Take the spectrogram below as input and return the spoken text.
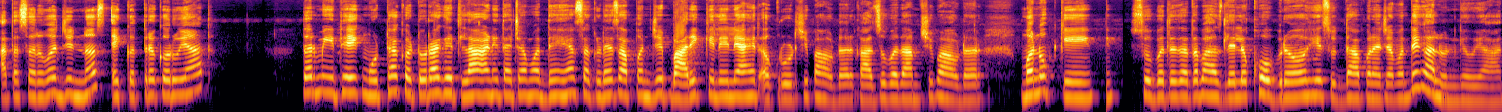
आता सर्व जिन्नस एकत्र करूयात. तर मी इथे एक मोठा कटोरा घेतला आणि त्याच्यामध्ये ह्या सगळेच आपण जे बारीक केलेले आहेत अक्रोडची पावडर काजू बदामची पावडर मनुके सोबतच आता भाजलेलं खोबरं हे सुद्धा आपण याच्यामध्ये घालून घेऊयात.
